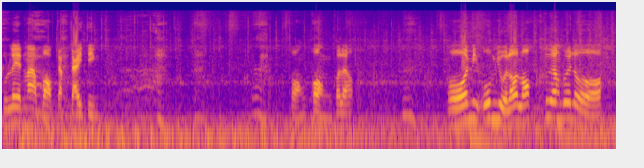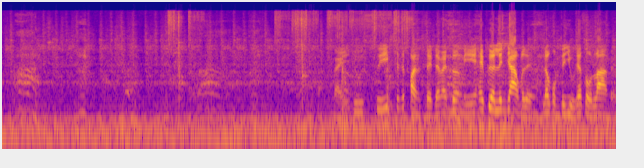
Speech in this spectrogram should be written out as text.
ทุเรศมากบอกจากใจจริง สองกล่องก็แล้ว โอ้ยมีอุ้มอยู่แล้วล็อกเครื่องด้วยเหรอไหนดูซิฉันจะปั่นเสร็จได้ไหมเครื่องนี้ให้เพื่อนเล่นยากไปเลย แล้วผมจะอยู่แค่โซนล่างเลย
